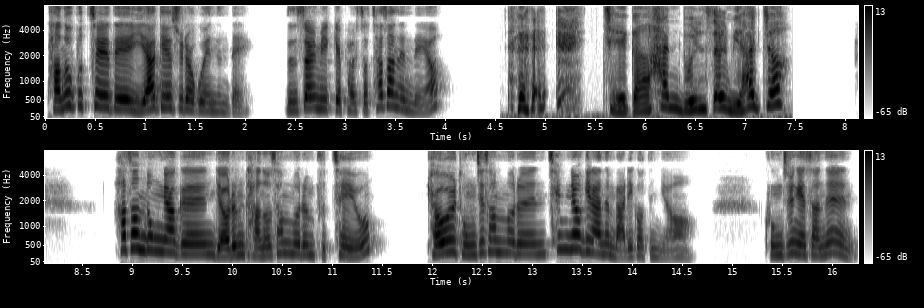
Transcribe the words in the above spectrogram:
단오 부채에 대해 이야기해 주려고 했는데 눈썰미 있게 벌써 찾아냈네요. 제가 한 눈썰미 하죠? 하선 동력은 여름 단오 선물은 부채요. 겨울 동지 선물은 책력이라는 말이거든요. 궁중에서는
